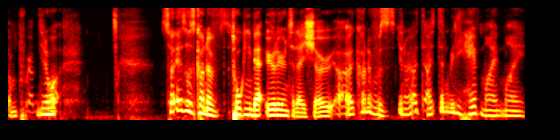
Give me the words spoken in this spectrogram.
I'm, you know what? So as I was kind of talking about earlier in today's show, I kind of was, you know, I, I didn't really have my, my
